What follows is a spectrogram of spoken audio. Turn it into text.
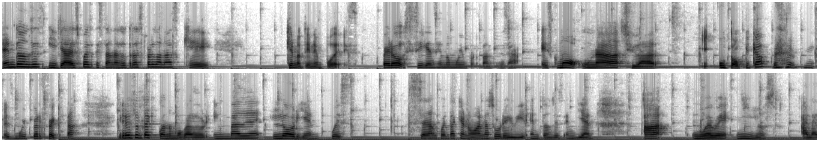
Entonces, y ya después están las otras personas que, que no tienen poderes, pero siguen siendo muy importantes, o sea, es como una ciudad utópica, es muy perfecta. Y resulta que cuando Mogador invade Lorien, pues se dan cuenta que no van a sobrevivir, entonces envían a nueve niños a la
